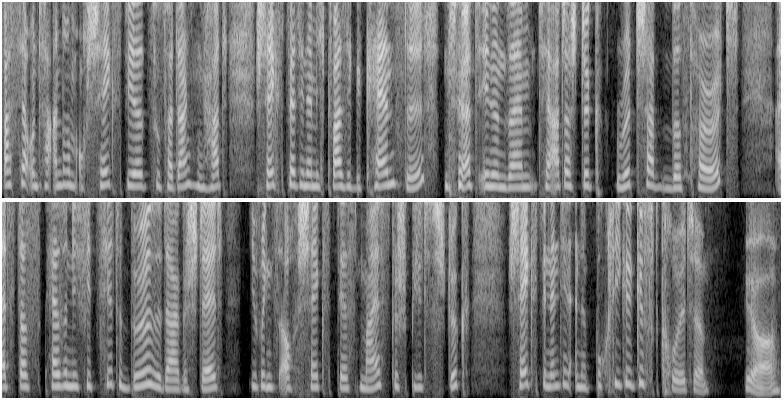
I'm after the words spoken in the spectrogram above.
Was ja unter anderem auch Shakespeare zu verdanken hat. Shakespeare hat ihn nämlich quasi gecancelt. Er hat ihn in seinem Theaterstück Richard III als das personifizierte Böse dargestellt. Übrigens auch Shakespeares meistgespieltes Stück. Shakespeare nennt ihn eine bucklige Giftkröte. Ja,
